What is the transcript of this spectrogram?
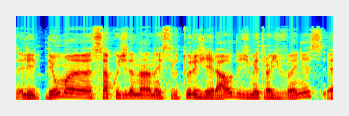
ele deu uma sacudida na, na estrutura geral de Metroidvanias, é,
